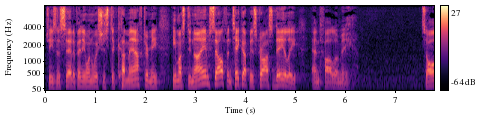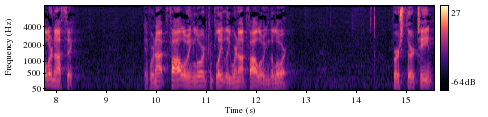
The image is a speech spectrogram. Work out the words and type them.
Jesus said, If anyone wishes to come after me, he must deny himself and take up his cross daily and follow me. It's all or nothing. If we're not following Lord completely, we're not following the Lord. Verse 13.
